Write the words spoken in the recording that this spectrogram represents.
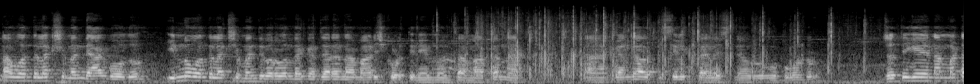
ನಾವು ಒಂದು ಲಕ್ಷ ಮಂದಿ ಆಗ್ಬೋದು ಇನ್ನೂ ಒಂದು ಲಕ್ಷ ಮಂದಿ ಬರುವಂತ ಜರ ನಾ ಮಾಡಿಸ್ಕೊಡ್ತೀನಿ ಅನ್ನುವಂತ ಮಾತನ್ನ ಗಂಗಾವತಿ ಸಿಲ್ಕ್ ಪ್ಯಾಲೇಸ್ನವರು ಒಪ್ಪಿಕೊಂಡ್ರು ಜೊತೆಗೆ ನಮ್ಮ ಮಠ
